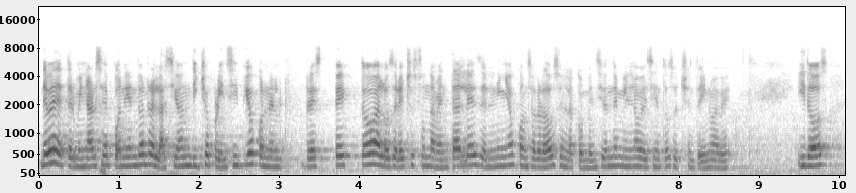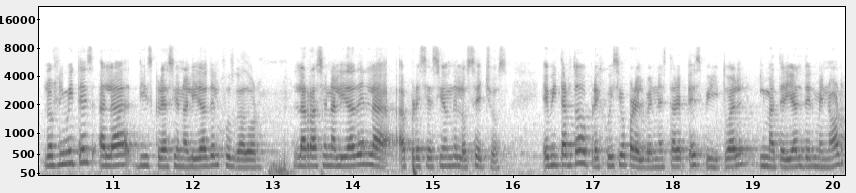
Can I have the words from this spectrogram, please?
debe determinarse poniendo en relación dicho principio con el respecto a los derechos fundamentales del niño consagrados en la Convención de 1989. Y dos, los límites a la discrecionalidad del juzgador, la racionalidad en la apreciación de los hechos, evitar todo prejuicio para el bienestar espiritual y material del menor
